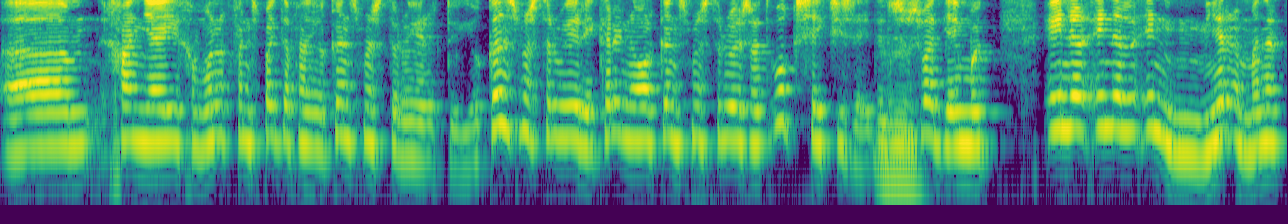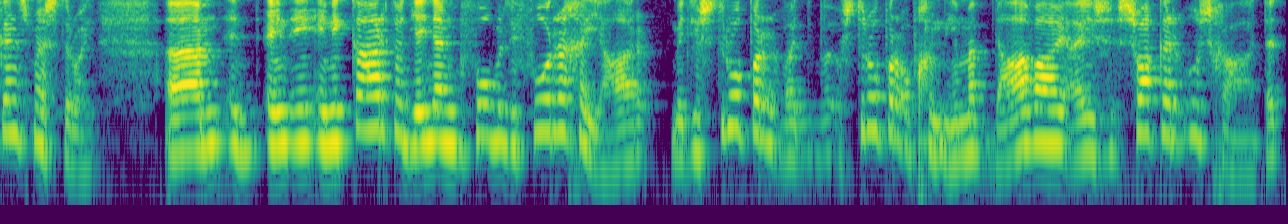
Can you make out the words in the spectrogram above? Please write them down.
ehm um, gaan jy gewoonlik van spuite van jou kunsmisstrooier toe. Jou kunsmisstrooier, jy kry nou al kunsmisstrooiers wat ook seksies het. Dit is soos wat jy moet en en en, en meer en minder kunsmisstrooi. Ehm um, en, en en en die kaart wat jy dan byvoorbeeld die vorige jaar met jou stroper wat stroper opgeneem het, daar waar hy swakker oes gehad het,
